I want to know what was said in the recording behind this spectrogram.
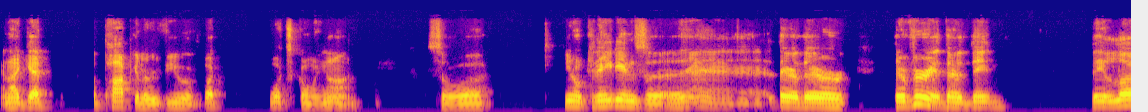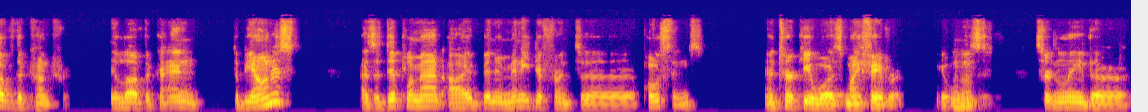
and I get the popular view of what, what's going on. So, uh, you know, Canadians, uh, they're, they're, they're very, they're, they, they love the country. They love the, and to be honest, as a diplomat, I've been in many different uh, postings and Turkey was my favorite. It mm-hmm. Certainly the,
